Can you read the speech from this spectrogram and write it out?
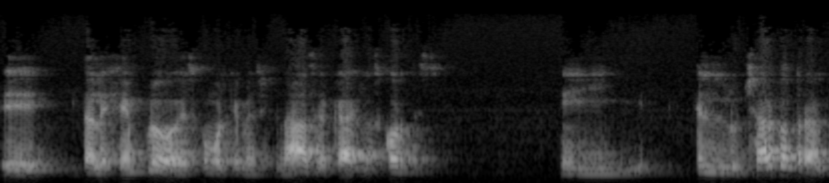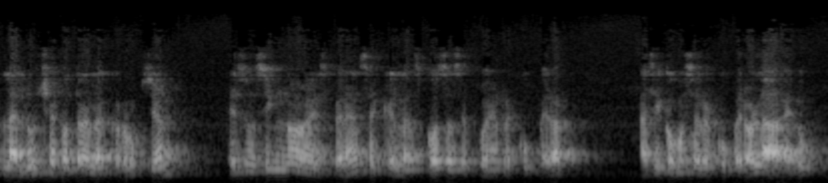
Eh, y tal ejemplo es como el que mencionaba acerca de las cortes. Y el luchar contra, la lucha contra la corrupción es un signo de esperanza que las cosas se pueden recuperar, así como se recuperó la EU.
